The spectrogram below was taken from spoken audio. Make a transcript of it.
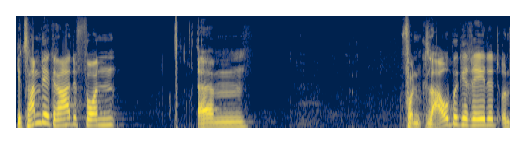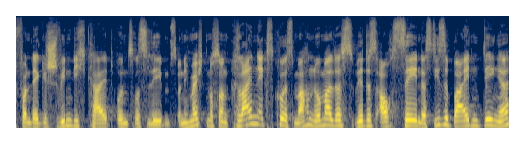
Jetzt haben wir gerade von, ähm, von Glaube geredet und von der Geschwindigkeit unseres Lebens. Und ich möchte noch so einen kleinen Exkurs machen, nur mal, dass wir das auch sehen, dass diese beiden Dinge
